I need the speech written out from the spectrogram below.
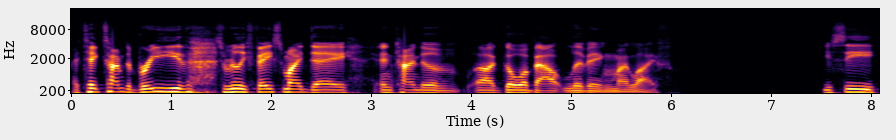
I take time to breathe, to really face my day and kind of uh, go about living my life. You see,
